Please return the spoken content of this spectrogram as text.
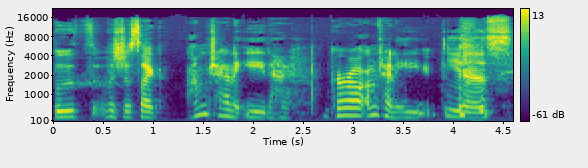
Booth was just like, "I'm trying to eat, girl. I'm trying to eat." Yes.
